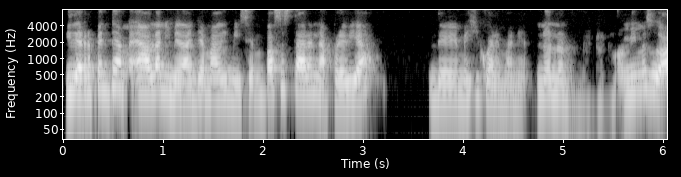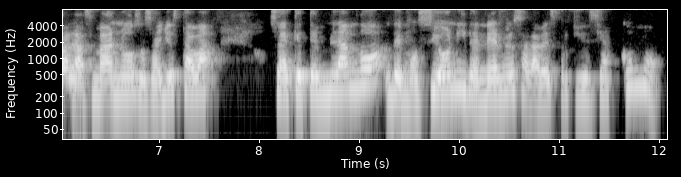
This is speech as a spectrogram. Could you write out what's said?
Y de repente me hablan y me dan llamada y me dicen, ¿vas a estar en la previa de México-Alemania? No, no, no, no, no, a mí me sudaban las manos, o sea, yo estaba, o sea, que temblando de emoción y de nervios a la vez, porque yo decía, ¿cómo?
